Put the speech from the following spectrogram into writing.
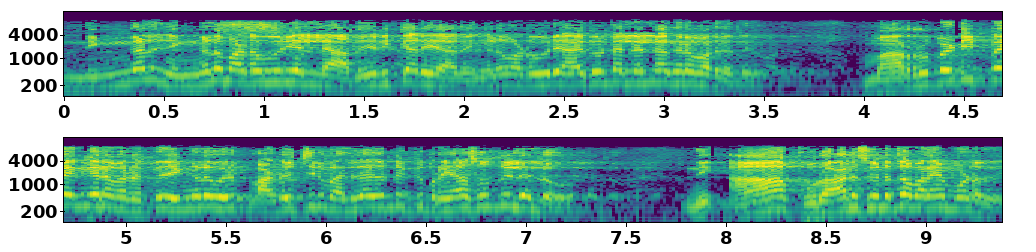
നിങ്ങൾ നിങ്ങൾ മടവൂരി അല്ല അത് എനിക്കറിയാം. നിങ്ങൾ മടവൂരി ആയതുകൊണ്ടല്ലല്ലോ അങ്ങനെ പറഞ്ഞത്. മറുപടി ഇപ്പൊ എങ്ങനെ പറഞ്ഞു ഇപ്പൊ നിങ്ങൾ ഒരു പഠിച്ചിട്ട് വലുതായതുകൊണ്ട് എനിക്ക് പ്രയാസമൊന്നുമില്ലല്ലോ. നീ ആ ഖുർആൻ സുന്നത്ത പറയാൻ പോണത്.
